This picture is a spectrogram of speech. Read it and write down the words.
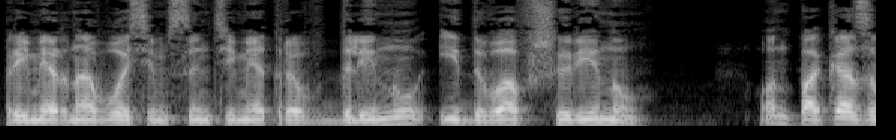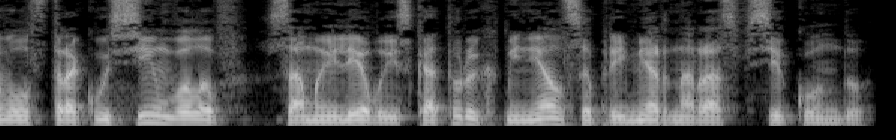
примерно 8 сантиметров в длину и 2 в ширину. Он показывал строку символов, самый левый из которых менялся примерно раз в секунду.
